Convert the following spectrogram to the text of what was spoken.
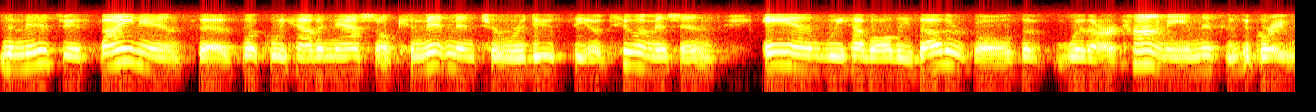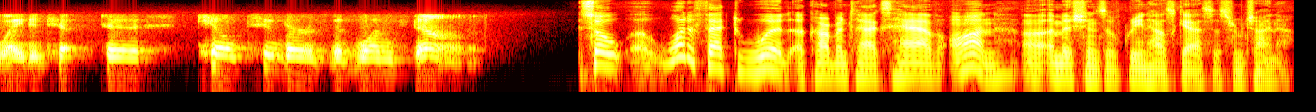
the Ministry of Finance says, look, we have a national commitment to reduce CO2 emissions, and we have all these other goals of, with our economy, and this is a great way to, t- to kill two birds with one stone. So, uh, what effect would a carbon tax have on uh, emissions of greenhouse gases from China?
